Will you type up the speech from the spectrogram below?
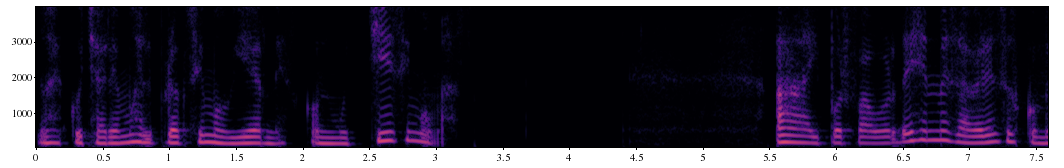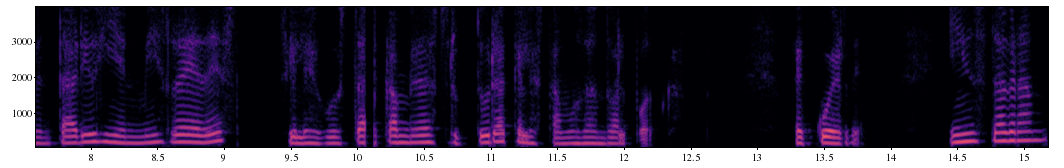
Nos escucharemos el próximo viernes con muchísimo más. Ay, por favor déjenme saber en sus comentarios y en mis redes si les gusta el cambio de estructura que le estamos dando al podcast. Recuerden, Instagram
